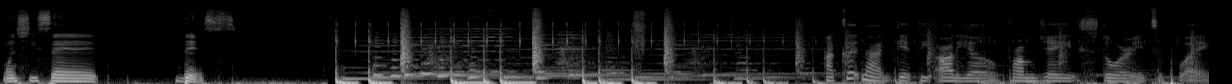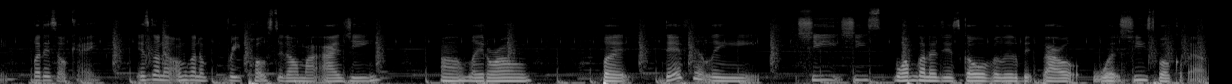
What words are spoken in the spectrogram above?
when she said this. I could not get the audio from Jade's story to play, but it's okay. It's gonna I'm gonna repost it on my IG um, later on. But definitely she she's well I'm gonna just go over a little bit about what she spoke about.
